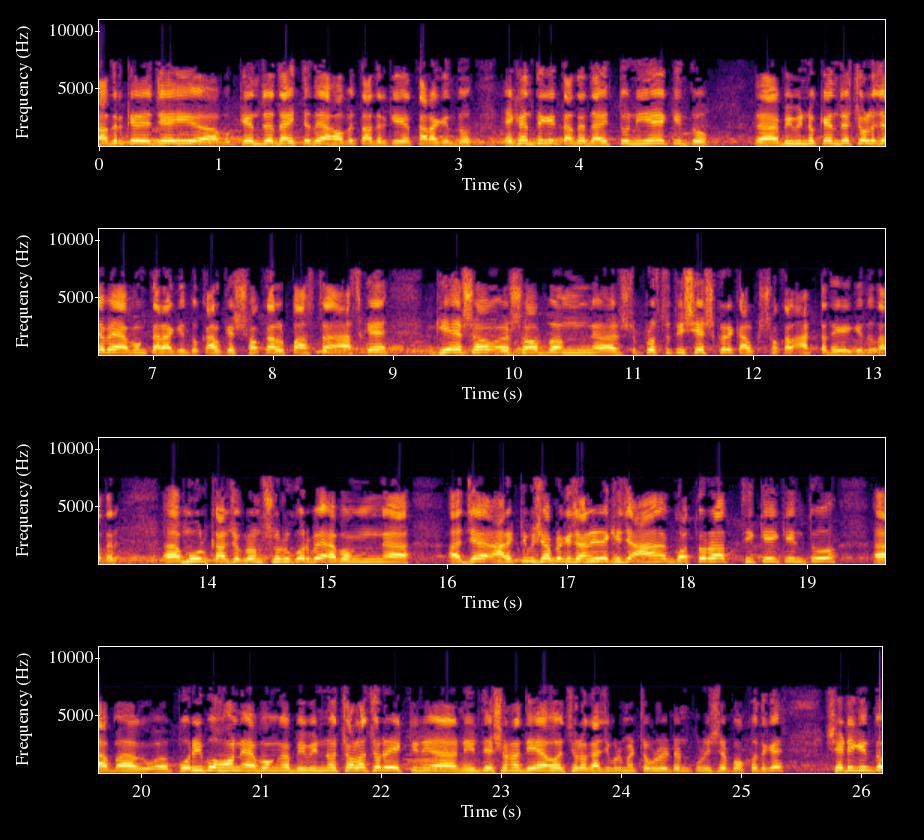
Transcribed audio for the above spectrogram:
তাদেরকে যেই আহ, কেন্দ্রের দায়িত্ব দেওয়া হবে তাদেরকে তারা কিন্তু এখান থেকেই তাদের দায়িত্ব নিয়ে কিন্তু বিভিন্ন কেন্দ্রে চলে যাবে এবং তারা কিন্তু কালকে সকাল পাঁচটা আজকে গিয়ে সব সব প্রস্তুতি শেষ করে কাল সকাল আটটা থেকে কিন্তু তাদের মূল কার্যক্রম শুরু করবে এবং যে আরেকটি বিষয় আপনাকে জানিয়ে রাখি যে গত রাত থেকেই কিন্তু পরিবহন এবং বিভিন্ন চলাচলের একটি নির্দেশনা দেওয়া হয়েছিল গাজীপুর মেট্রোপলিটন পুলিশের পক্ষ থেকে। সেটি কিন্তু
